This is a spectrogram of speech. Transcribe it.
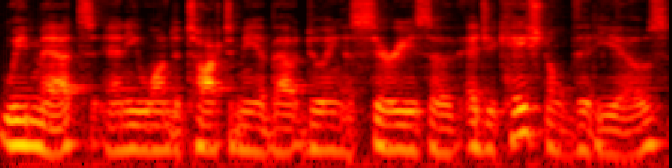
we met and he wanted to talk to me about doing a series of educational videos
